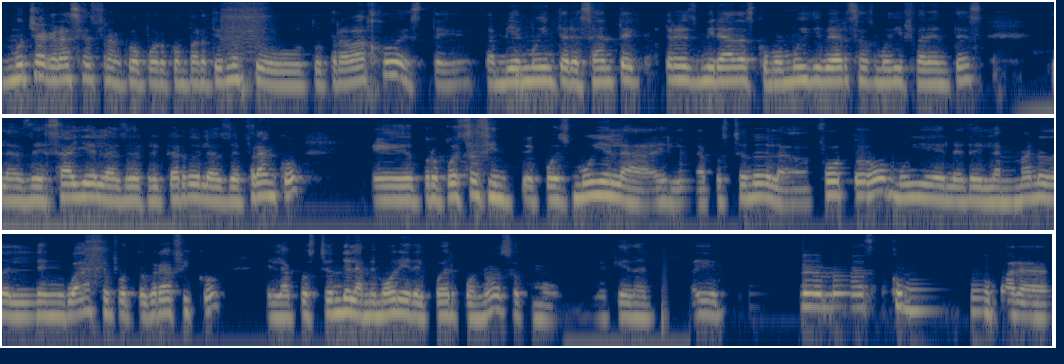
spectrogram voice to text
Muchas gracias, Franco, por compartirnos tu, tu, trabajo. Este, también muy interesante. Tres miradas como muy diversas, muy diferentes. Las de Salle, las de Ricardo y las de Franco. Eh, propuestas pues muy en la, en la, cuestión de la foto, muy de la mano del lenguaje fotográfico, en la cuestión de la memoria del cuerpo, ¿no? Eso como me quedan. Eh, nada más como para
